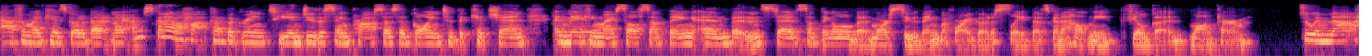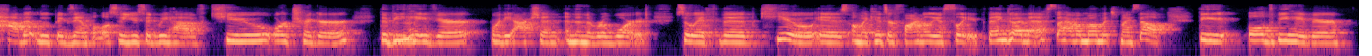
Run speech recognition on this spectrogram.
after my kids go to bed at night, I'm just going to have a hot cup of green tea and do the same process of going to the kitchen and making myself something and, but instead something a little bit more soothing before I go to sleep that's going to help me feel good long term. So in that habit loop example, so you said we have cue or trigger, the mm-hmm. behavior or the action, and then the reward. So if the cue is, oh, my kids are finally asleep, thank goodness, I have a moment to myself. The old behavior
